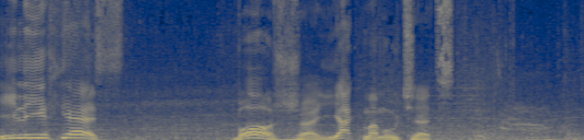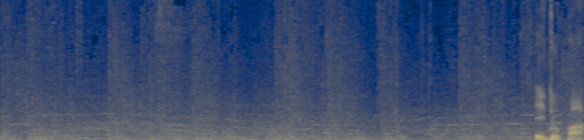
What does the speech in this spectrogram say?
Ile ich jest? Boże, jak mam uciec? I dupa.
